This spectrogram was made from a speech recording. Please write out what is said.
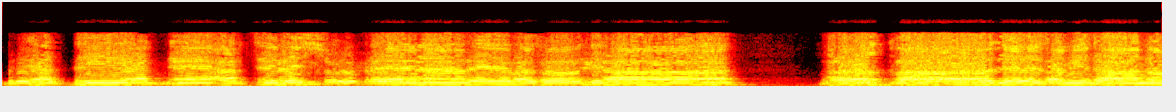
बृहद्धीरग्ने अर्चिभिः शुक्रेण देवसोतिरा भरद्वाजे समिधानो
